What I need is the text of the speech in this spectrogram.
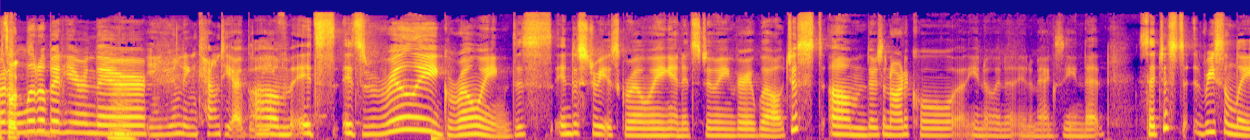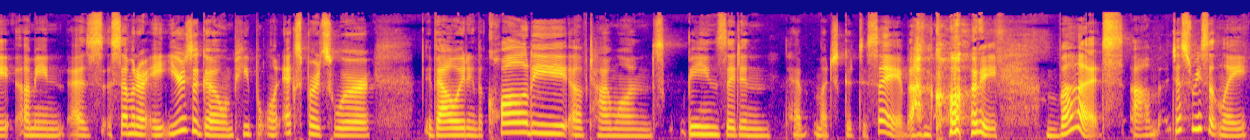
heard thought- a little bit here and there. In Yunlin County, I believe. Um, it's it's really growing. This industry is growing, and it's doing very well. Just um, there's an article, uh, you know, in a, in a magazine that said just recently. I mean, as seven or eight years ago, when people, when experts were evaluating the quality of Taiwan's beans, they didn't have much good to say about the quality. But um, just recently,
